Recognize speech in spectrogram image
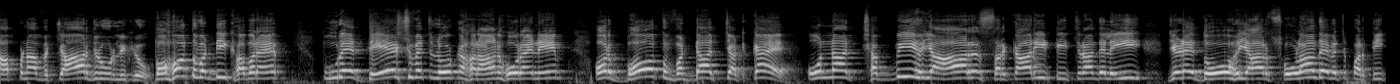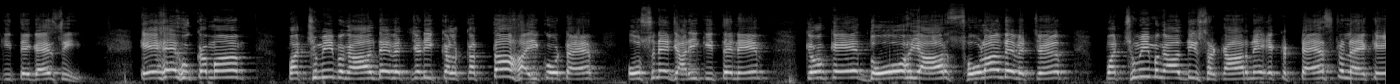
ਆਪਣਾ ਵਿਚਾਰ ਜ਼ਰੂਰ ਲਿਖਿਓ। ਬਹੁਤ ਵੱਡੀ ਖਬਰ ਹੈ। ਪੂਰੇ ਦੇਸ਼ ਵਿੱਚ ਲੋਕ ਹੈਰਾਨ ਹੋ ਰਹੇ ਨੇ ਔਰ ਬਹੁਤ ਵੱਡਾ ਝਟਕਾ ਹੈ। ਉਹਨਾਂ 26000 ਸਰਕਾਰੀ ਟੀਚਰਾਂ ਦੇ ਲਈ ਜਿਹੜੇ 2016 ਦੇ ਵਿੱਚ ਭਰਤੀ ਕੀਤੇ ਗਏ ਸੀ। ਇਹ ਹੁਕਮ ਪੱਛਮੀ ਬੰਗਾਲ ਦੇ ਵਿੱਚ ਜਿਹੜੀ ਕਲਕੱਤਾ ਹਾਈ ਕੋਰਟ ਹੈ ਉਸ ਨੇ ਜਾਰੀ ਕੀਤੇ ਨੇ ਕਿਉਂਕਿ 2016 ਦੇ ਵਿੱਚ ਪੱਛਮੀ ਬੰਗਾਲ ਦੀ ਸਰਕਾਰ ਨੇ ਇੱਕ ਟੈਸਟ ਲੈ ਕੇ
